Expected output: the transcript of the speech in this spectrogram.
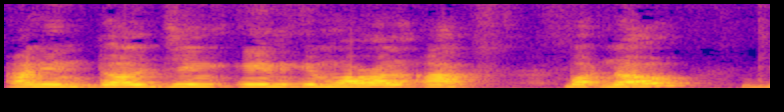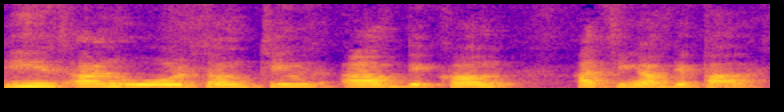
and indulging in immoral acts. But now, these unwholesome things have become a thing of the past.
